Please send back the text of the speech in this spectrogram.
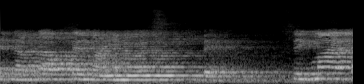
એટલે આપણા આવશે માઇનસ સિગ્મા એફ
